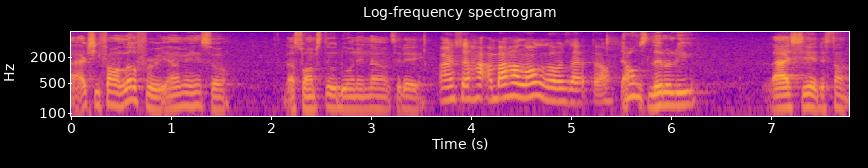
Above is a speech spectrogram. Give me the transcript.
I actually found love for it. You know what I mean? So that's why I'm still doing it now today. All right. So how, about how long ago was that though? That was literally last year this time.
